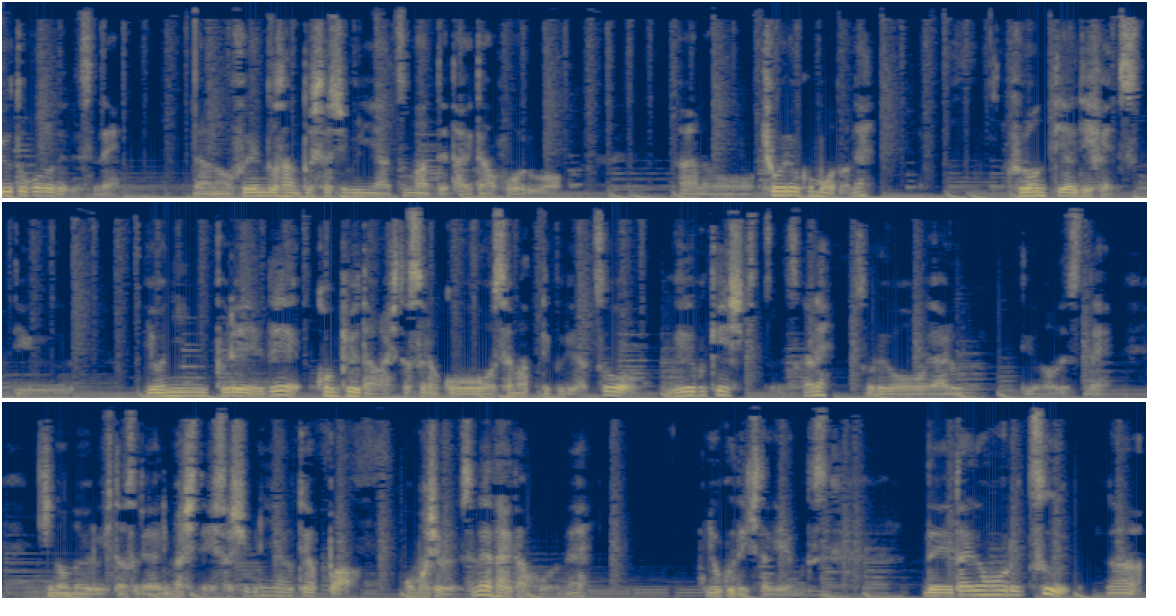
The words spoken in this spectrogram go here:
いうところでですね、あの、フレンドさんと久しぶりに集まってタイタンフォールを、あの、協力モードね、フロンティアディフェンスっていう4人プレイでコンピューターがひたすらこう迫ってくるやつをウェーブ形式っていうんですかね、それをやるっていうのをですね、昨日の夜ひたすらやりまして、久しぶりにやるとやっぱ面白いですね、タイタンホールね。よくできたゲームです。で、タイタンホール2が、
